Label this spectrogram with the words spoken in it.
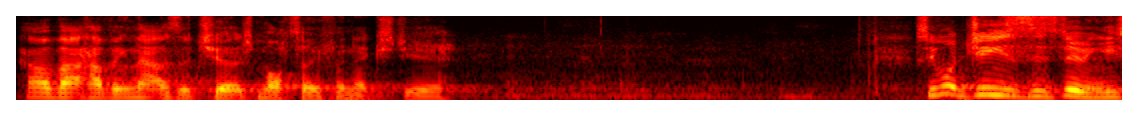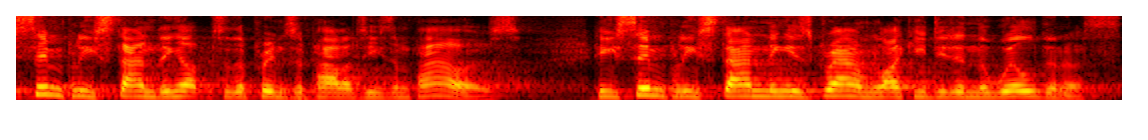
How about having that as a church motto for next year? See what Jesus is doing? He's simply standing up to the principalities and powers. He's simply standing his ground like he did in the wilderness,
